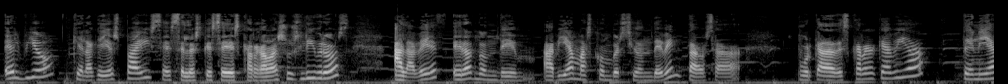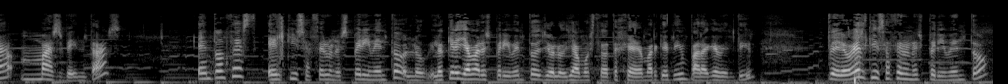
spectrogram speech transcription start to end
Él vio que en aquellos países en los que se descargaban sus libros, a la vez eran donde había más conversión de venta. O sea, por cada descarga que había, tenía más ventas. Entonces, él quiso hacer un experimento, lo, lo quiere llamar experimento, yo lo llamo estrategia de marketing, para qué mentir. Pero él quiso hacer un experimento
